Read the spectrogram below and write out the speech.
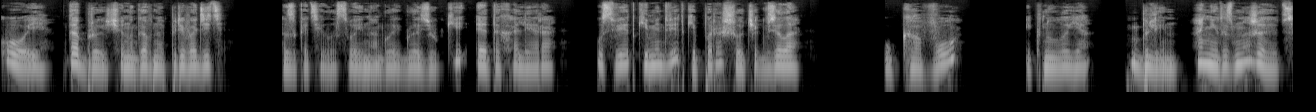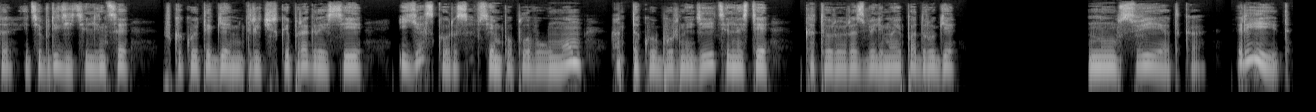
«Ой, добро еще на говно переводить!» Закатила свои наглые глазюки эта холера. У Светки-медведки порошочек взяла. «У кого?» — икнула я. «Блин, они размножаются, эти вредительницы, в какой-то геометрической прогрессии, и я скоро совсем поплыву умом от такой бурной деятельности, которую развели мои подруги». «Ну, Светка, Рид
